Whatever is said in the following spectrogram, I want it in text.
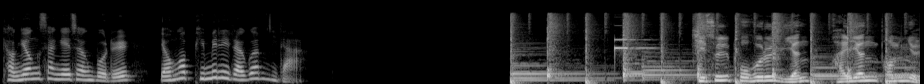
경영상의 정보를 영업 비밀이라고 합니다. 기술 보호를 위한 관련 법률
